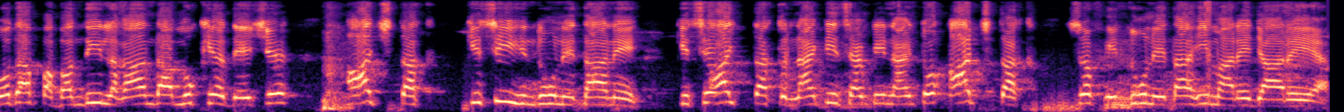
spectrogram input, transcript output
ਉਹਦਾ ਪਾਬੰਦੀ ਲਗਾਉਣ ਦਾ ਮੁੱਖ ਉਦੇਸ਼ ਅੱਜ ਤੱਕ ਕਿਸੇ ਹਿੰਦੂ ਨੇਤਾ ਨੇ ਕਿਸੇ ਅੱਜ ਤੱਕ 1979 ਤੋਂ ਅੱਜ ਤੱਕ ਸਿਰਫ ਹਿੰਦੂ ਨੇਤਾ ਹੀ ਮਾਰੇ ਜਾ ਰਹੇ ਆ।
